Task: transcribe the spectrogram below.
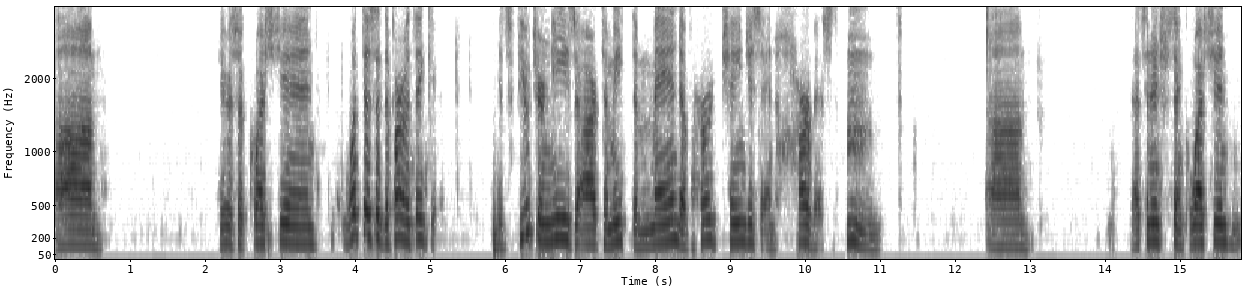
Um, here's a question. What does the department think its future needs are to meet demand of herd changes and harvest? Hmm. Um, that's an interesting question.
